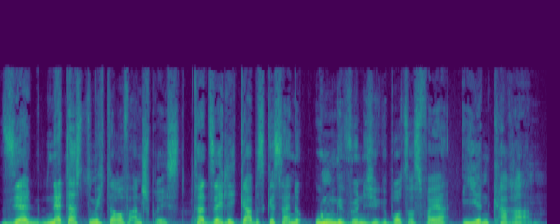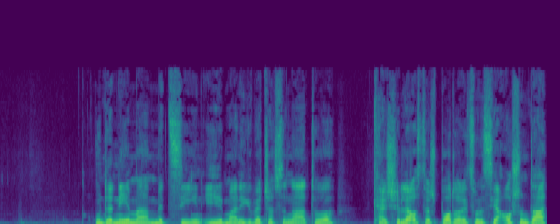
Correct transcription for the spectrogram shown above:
Sehr nett, dass du mich darauf ansprichst. Tatsächlich gab es gestern eine ungewöhnliche Geburtstagsfeier. Ian Karan, Unternehmer mit zehn, ehemaliger Wirtschaftssenator. Kai Schiller aus der Sportredaktion ist ja auch schon da.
